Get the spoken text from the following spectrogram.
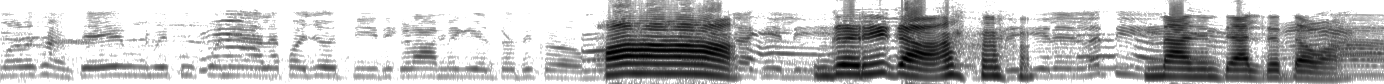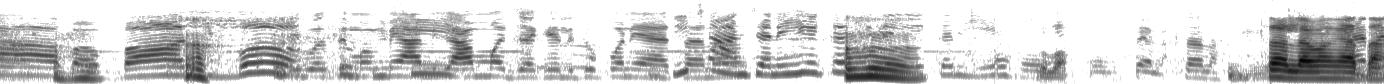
ती मला सांगते मम्मी तू पण यायला पाहिजे होती. तिकडं आम्ही गेलतो तिकडं. मग हा हा हा. घरी का? गेलेली ना ती. नानी ते आलते तेव्हा. बाबा ती बोलते मम्मी आम्ही जाम मजा केली. तू पण यायचा ना. हम्म. चला. चला. मग आता.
